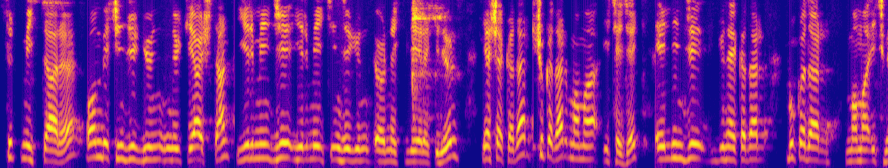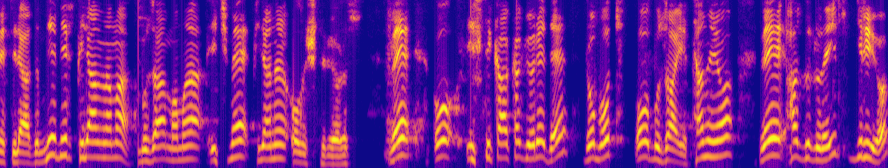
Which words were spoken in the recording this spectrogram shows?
süt miktarı 15. günlük yaştan 20. 22. gün örnekleyerek gidiyoruz. Yaşa kadar şu kadar mama içecek. 50. güne kadar bu kadar mama içmesi lazım diye bir planlama, buzağı mama içme planı oluşturuyoruz. Ve o istikaka göre de robot o buzağı tanıyor ve hazırlayıp giriyor.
